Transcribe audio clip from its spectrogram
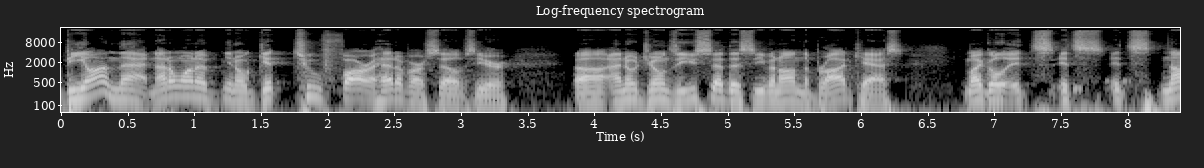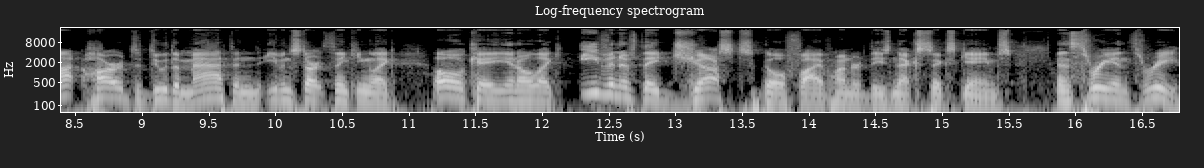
beyond that, and I don't want to you know get too far ahead of ourselves here. Uh, I know Jonesy, you said this even on the broadcast. Michael, it's it's it's not hard to do the math and even start thinking like, oh, okay, you know, like even if they just go 500 these next six games and three and three,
